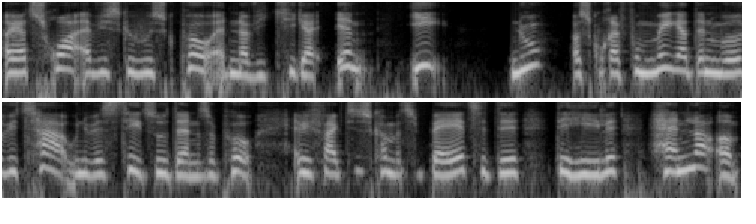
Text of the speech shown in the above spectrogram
Og jeg tror, at vi skal huske på, at når vi kigger ind i nu og skulle reformere den måde, vi tager universitetsuddannelser på, at vi faktisk kommer tilbage til det, det hele handler om.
